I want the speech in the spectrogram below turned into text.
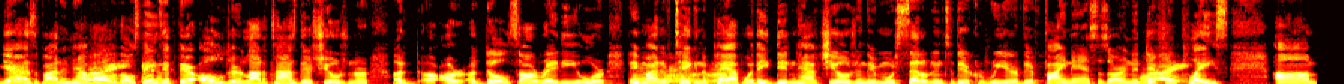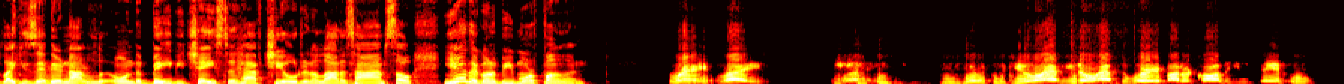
Yes, if I didn't have all of those things, if they're older, a lot of times their children are are, are adults already, or they might have taken a Mhm. path where they didn't have children. They're more settled into their career. Their finances are in a different place. Um, like you said, they're not on the baby chase to have children a lot of times. So yeah, they're going to be more fun. Right. Right. Right. You don't have you don't have to worry about her calling you saying, "Oops,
